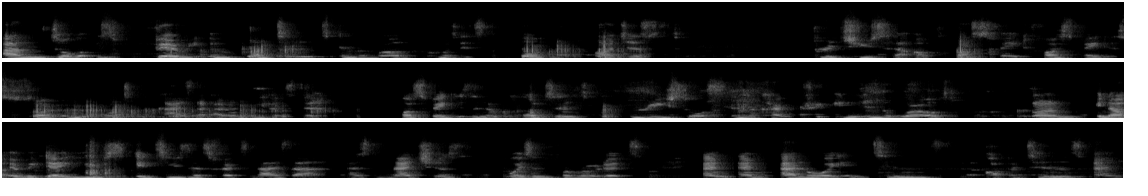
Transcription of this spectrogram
Um, Togo is very important in the world because it's the fourth largest producer of phosphate. Phosphate is so important, guys, that I don't think understand. Phosphate is an important resource in the country, in, in the world. Um, in our everyday use, it's used as fertilizer, as matches, poison for rodents, and, and alloy in tins, copper tins, and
